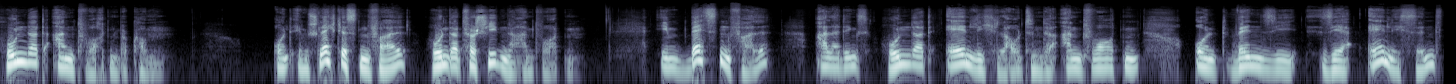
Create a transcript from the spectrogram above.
100 Antworten bekommen. Und im schlechtesten Fall 100 verschiedene Antworten. Im besten Fall allerdings 100 ähnlich lautende Antworten. Und wenn sie sehr ähnlich sind,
